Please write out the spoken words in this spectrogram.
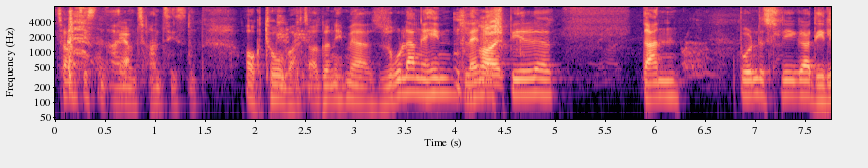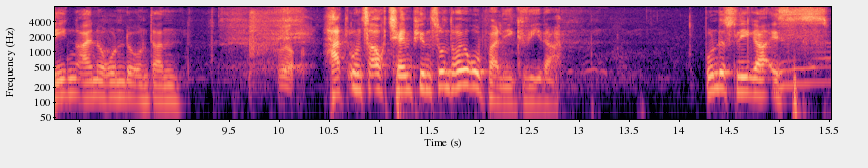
20. 21. Oktober. Ist also nicht mehr so lange hin. Länderspiele, dann Bundesliga, die liegen eine Runde und dann ja. hat uns auch Champions und Europa League wieder. Bundesliga ist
